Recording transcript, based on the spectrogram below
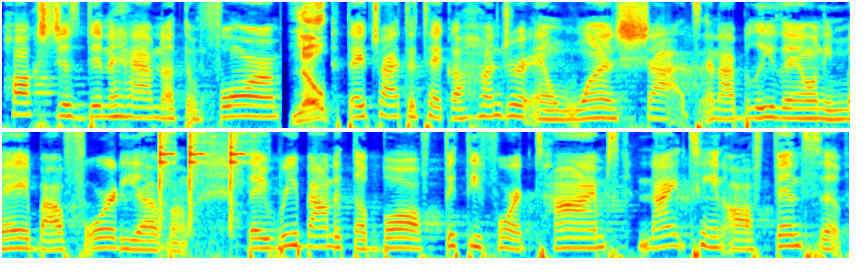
Hawks just didn't have nothing for him. Nope. They tried to take 101 shots, and I believe they only made about 40 of them. They rebounded the ball 54 times, 19 offensive,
